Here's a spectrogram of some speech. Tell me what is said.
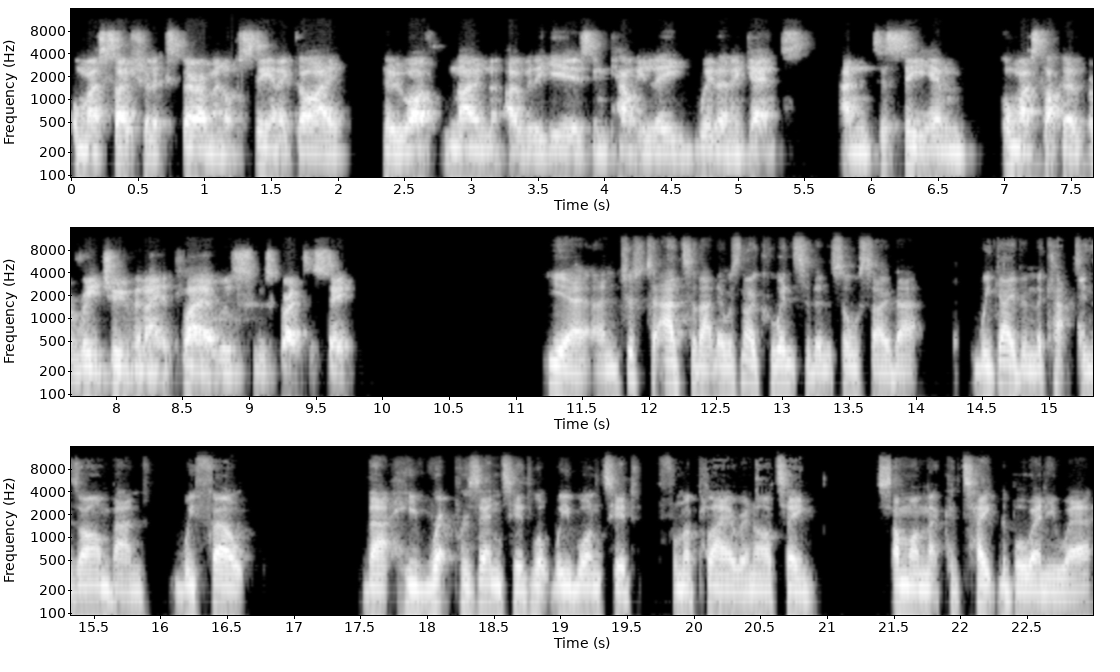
almost social experiment of seeing a guy who I've known over the years in county league with and against and to see him almost like a, a rejuvenated player was was great to see. Yeah, and just to add to that, there was no coincidence also that we gave him the captain's armband. We felt that he represented what we wanted from a player in our team. Someone that could take the ball anywhere,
